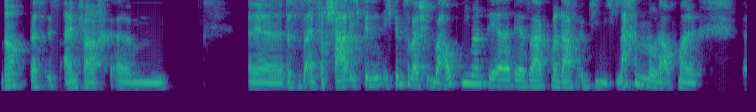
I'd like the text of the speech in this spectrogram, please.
ne, das ist einfach, ähm, äh, das ist einfach schade. Ich bin, ich bin zum Beispiel überhaupt niemand, der, der sagt, man darf irgendwie nicht lachen oder auch mal äh,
